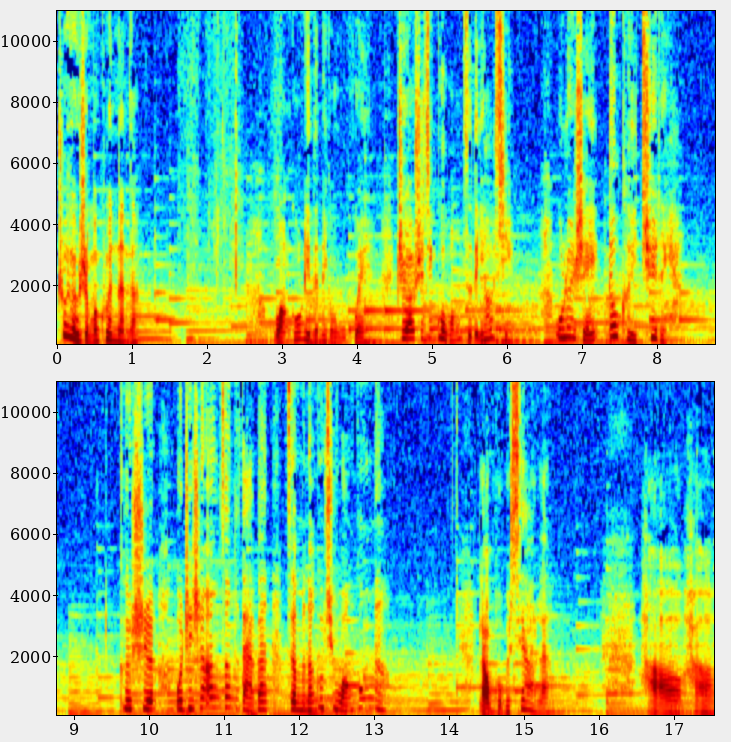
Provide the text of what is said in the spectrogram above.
这有什么困难的？王宫里的那个舞会，只要是经过王子的邀请，无论谁都可以去的呀。可是我这身肮脏的打扮，怎么能够去王宫呢？”老婆婆笑了，好好，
